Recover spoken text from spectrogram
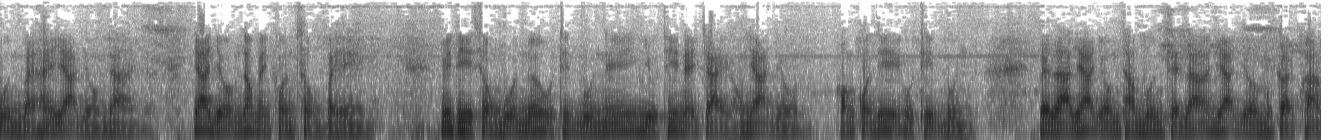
บุญไปให้ญาติโยมได้ญาติโยมต้องเป็นคนส่งไปเอง วิธีส่งบุญหรืออุทิศบุญนี้อยู่ที่ในใจของญาติโยมของคนที่อุทิศบุญ เวลาญาติโยมทำบุญเสร็จแล้วญาติโยมเกิดความ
